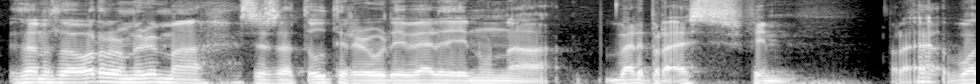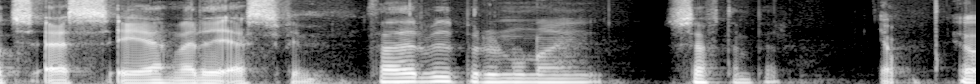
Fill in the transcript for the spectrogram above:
Það er náttúrulega orðurum um að sem sagt, útýrjar úr verði núna verði bara S5 bara Watch SE verði S5 það er viðbyrju núna í september. Já. Já,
